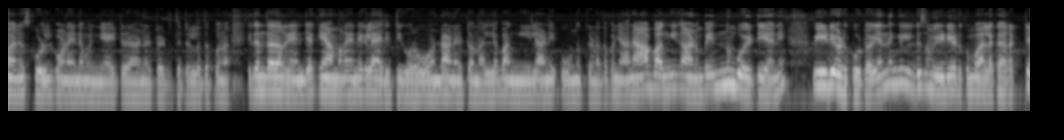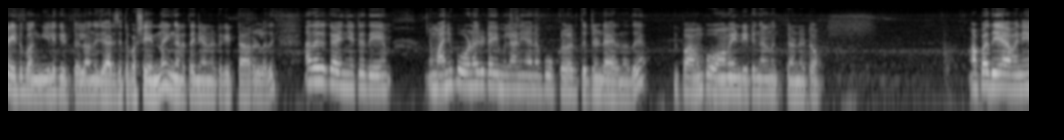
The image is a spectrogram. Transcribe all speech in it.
മനു സ്കൂളിൽ പോണതിന്റെ മുന്നേ ആയിട്ടാണ് കേട്ടോ എടുത്തിട്ടുള്ളത്. അപ്പോൾ ഇതെന്താ പറയുക എന്റെ ക്യാമറേന്റെ ക്ലാരിറ്റി കുറവുകൊണ്ടാണ് കേട്ടോ നല്ല ഭംഗിയിലാണ് ഈ പൂ നിൽക്കുന്നത് അപ്പോൾ ഞാൻ ആ ഭംഗി കാണുമ്പോൾ എന്നും പോയിട്ട് ഞാൻ വീഡിയോ എടുക്കും കേട്ടോ എന്തെങ്കിലും ഒരു ദിവസം വീഡിയോ എടുക്കുമ്പോൾ നല്ല കറക്റ്റായിട്ട് ഭംഗിയിൽ കിട്ടുമല്ലോ എന്ന് വിചാരിച്ചിട്ട്. പക്ഷേ എന്നും ഇങ്ങനെ തന്നെയാണ് കേട്ടോ കിട്ടാറുള്ളത്. അതൊക്കെ കഴിഞ്ഞിട്ട് ഇതേ മനു പോണ ഒരു ടൈമിലാണ് ഞാൻ ആ പൂക്കൾ എടുത്തിട്ടുണ്ടായിരുന്നത്. അപ്പോൾ അവൻ പോകാൻ വേണ്ടിയിട്ട് ഇങ്ങനെ നിൽക്കുകയാണ് കേട്ടോ അപ്പോൾ അതേ അവന്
